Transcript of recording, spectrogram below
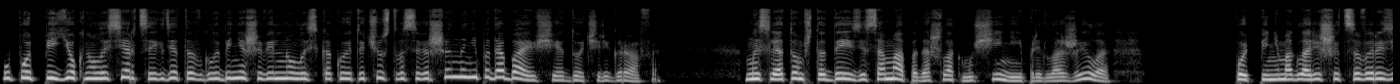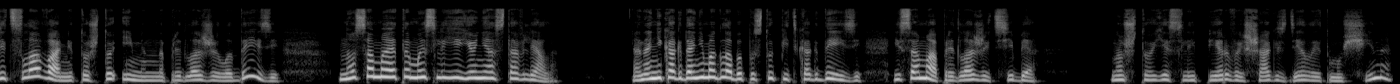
У Поппи ёкнуло сердце, и где-то в глубине шевельнулось какое-то чувство, совершенно неподобающее дочери графа. Мысль о том, что Дейзи сама подошла к мужчине и предложила... Поппи не могла решиться выразить словами то, что именно предложила Дейзи, но сама эта мысль ее не оставляла. Она никогда не могла бы поступить как Дейзи и сама предложить себя. Но что, если первый шаг сделает мужчина?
